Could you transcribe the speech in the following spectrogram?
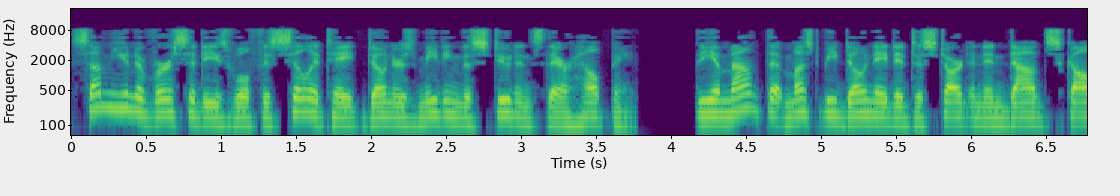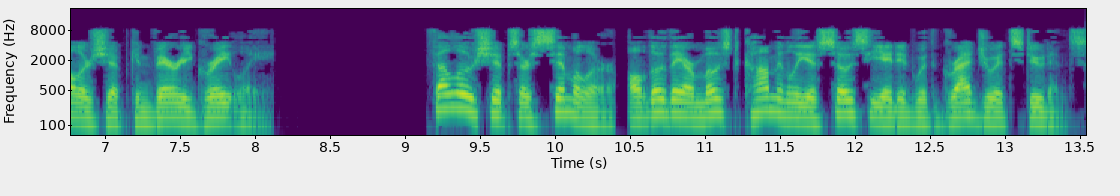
Some universities will facilitate donors meeting the students they are helping. The amount that must be donated to start an endowed scholarship can vary greatly. Fellowships are similar, although they are most commonly associated with graduate students.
